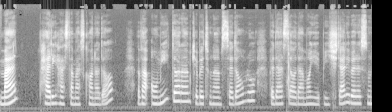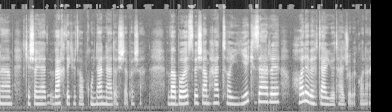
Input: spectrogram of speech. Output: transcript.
من پری هستم از کانادا. و امید دارم که بتونم صدام رو به دست آدمای بیشتری برسونم که شاید وقت کتاب خوندن نداشته باشن و باعث بشم حتی یک ذره حال بهتری رو تجربه کنن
